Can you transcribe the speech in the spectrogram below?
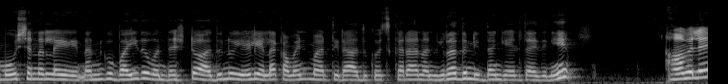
ಎಮೋಷನಲ್ಲೇ ನನಗೂ ಬೈದು ಒಂದಷ್ಟು ಅದನ್ನು ಹೇಳಿ ಎಲ್ಲ ಕಮೆಂಟ್ ಮಾಡ್ತೀರಾ? ಅದಕ್ಕೋಸ್ಕರ ನಾನು ಇರೋದನ್ನ ಇದ್ದಂಗೆ ಹೇಳ್ತಾ ಇದ್ದೀನಿ. ಆಮೇಲೆ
